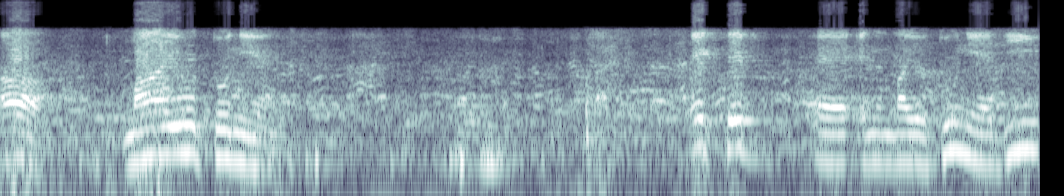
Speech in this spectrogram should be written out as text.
آه myotonia اكتب آه إن ال myotonia دي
